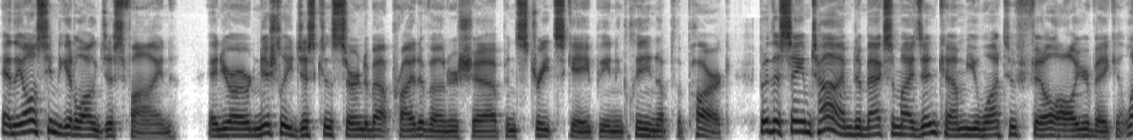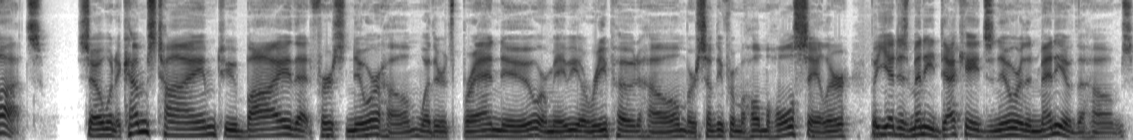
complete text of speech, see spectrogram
and they all seem to get along just fine. And you're initially just concerned about pride of ownership and streetscaping and cleaning up the park. But at the same time, to maximize income, you want to fill all your vacant lots. So when it comes time to buy that first newer home, whether it's brand new or maybe a repoed home or something from a home wholesaler, but yet is many decades newer than many of the homes,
